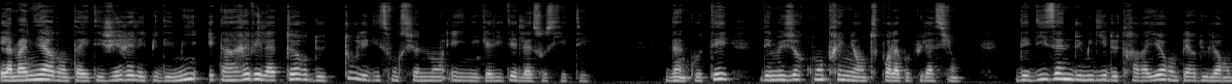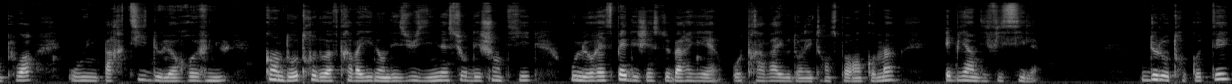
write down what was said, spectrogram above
La manière dont a été gérée l'épidémie est un révélateur de tous les dysfonctionnements et inégalités de la société. D'un côté, des mesures contraignantes pour la population. Des dizaines de milliers de travailleurs ont perdu leur emploi ou une partie de leurs revenus, quand d'autres doivent travailler dans des usines, sur des chantiers où le respect des gestes barrières au travail ou dans les transports en commun est bien difficile. De l'autre côté,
